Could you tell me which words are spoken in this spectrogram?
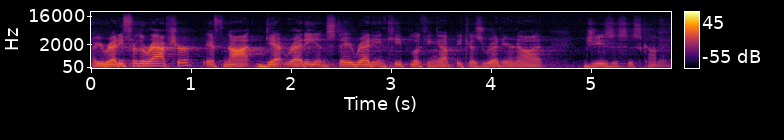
Are you ready for the rapture? If not, get ready and stay ready and keep looking up because, ready or not, Jesus is coming.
